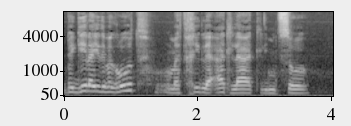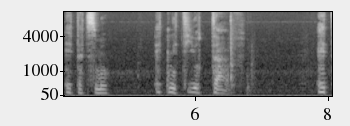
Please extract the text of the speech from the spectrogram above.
בגיל ההתבגרות הוא מתחיל לאט לאט למצוא את עצמו, את נטיותיו, את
